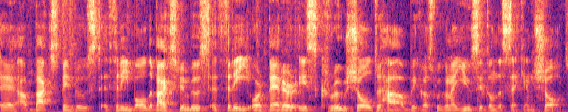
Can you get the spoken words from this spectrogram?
uh, a backspin boost 3 ball. The backspin boost 3 or better is crucial to have because we're gonna use it on the second shot.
